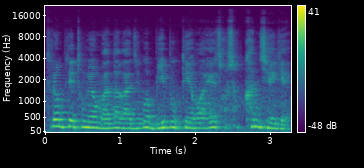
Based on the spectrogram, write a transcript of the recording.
트럼프 대통령 만나가지고 미북 대화에 소속한 재개,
